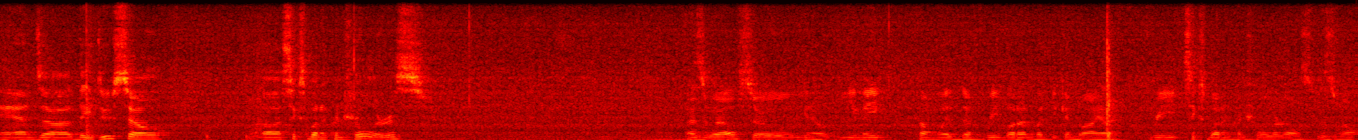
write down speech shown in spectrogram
And uh, they do sell uh, six button controllers as well, so you know you may come with the three button, but you can buy a three six button controller also as well.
